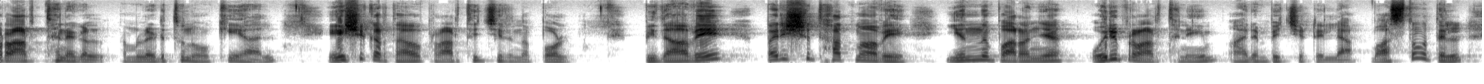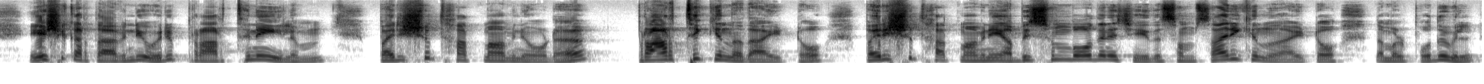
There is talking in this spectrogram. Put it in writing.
പ്രാർത്ഥനകൾ നമ്മൾ എടുത്തു നോക്കിയാൽ യേശു കർത്താവ് പ്രാർത്ഥിച്ചിരുന്നപ്പോൾ പിതാവേ പരിശുദ്ധാത്മാവേ എന്ന് പറഞ്ഞ് ഒരു പ്രാർത്ഥനയും ആരംഭിച്ചിട്ടില്ല. വാസ്തവത്തിൽ യേശു കർത്താവിന്റെ ഒരു പ്രാർത്ഥനയിലും പരിശുദ്ധാത്മാവിനോട് പ്രാർത്ഥിക്കുന്നതായിട്ടോ പരിശുദ്ധാത്മാവിനെ അഭിസംബോധന ചെയ്ത് സംസാരിക്കുന്നതായിട്ടോ നമ്മൾ പൊതുവിൽ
